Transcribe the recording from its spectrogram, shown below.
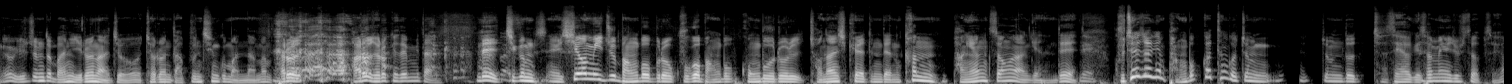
요즘도 많이 일어나죠. 저런 나쁜 친구 만나면 바로 바로 저렇게 됩니다. 근데 지금 시험 위주 방법으로 국어 방법 공부를 전환시켜야 된다는 큰 방향성은 알겠는데 네. 구체적인 방법 같은 걸 좀 좀 더 자세하게 설명해 줄 수 없어요?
